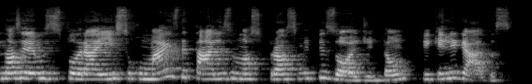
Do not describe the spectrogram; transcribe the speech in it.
nós iremos explorar isso com mais detalhes no nosso próximo episódio, então fiquem ligados.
